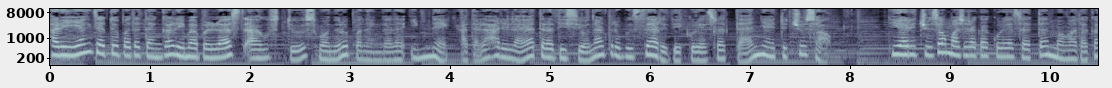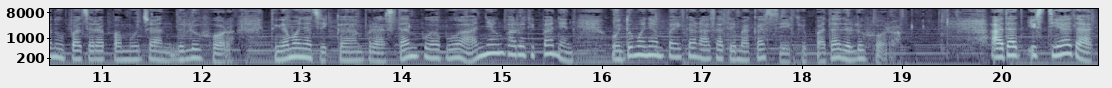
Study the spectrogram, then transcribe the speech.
Hari yang jatuh pada tanggal 15 Agustus menurut penanggalan Imlek adalah hari raya tradisional terbesar di Korea Selatan yaitu Chuseok. Di hari Chuseok, masyarakat Korea Selatan mengadakan upacara pemujaan leluhur dengan menyajikan beras dan buah-buahan yang baru dipanen untuk menyampaikan rasa terima kasih kepada leluhur. Adat istiadat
